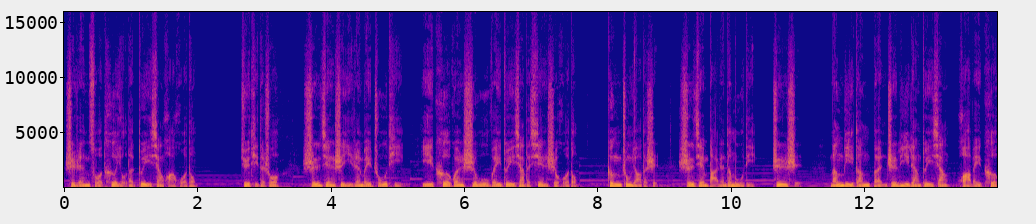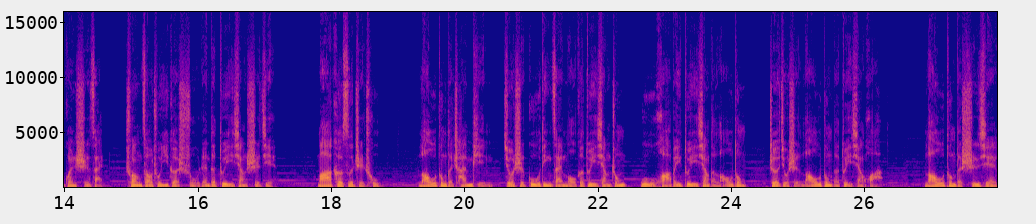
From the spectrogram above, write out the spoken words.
是人所特有的对象化活动。具体的说，实践是以人为主体，以客观事物为对象的现实活动。更重要的是，实践把人的目的、知识、能力等本质力量对象化为客观实在，创造出一个属人的对象世界。马克思指出。劳动的产品就是固定在某个对象中物化为对象的劳动，这就是劳动的对象化。劳动的实现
